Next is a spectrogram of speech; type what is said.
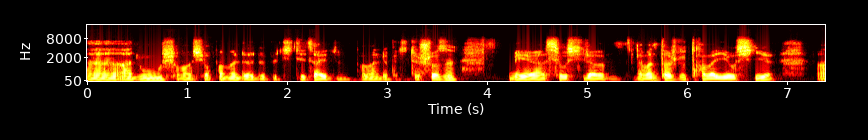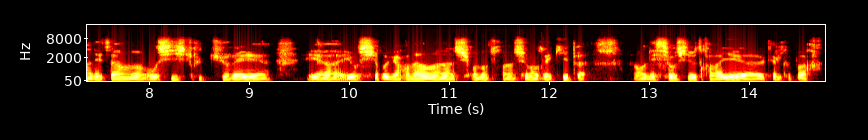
à, nous sur sur pas mal de, petits détails, pas mal de petites choses. Mais c'est aussi l'avantage de travailler aussi en étant aussi structuré et, et aussi regardant sur notre sur notre équipe, on essaie aussi de travailler euh, quelque part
